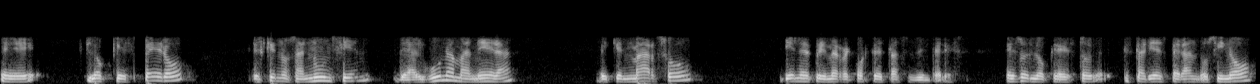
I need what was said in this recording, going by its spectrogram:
Eh, lo que espero es que nos anuncien de alguna manera de que en marzo viene el primer recorte de tasas de interés. Eso es lo que estoy, estaría esperando. Si no,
